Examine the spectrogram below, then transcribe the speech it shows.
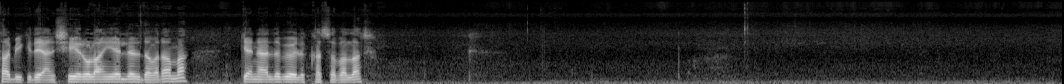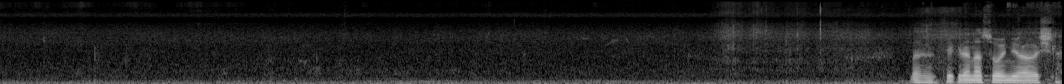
Tabii ki de yani şehir olan yerleri de var ama genelde böyle kasabalar. Tekila nasıl oynuyor ağaçla.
